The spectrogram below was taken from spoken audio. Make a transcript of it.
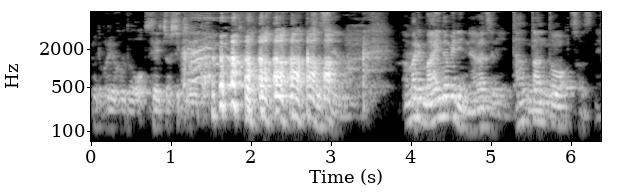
どれほど成長してくれる そうか。ですね。あまり前のめりにならずに淡々と、そうですね。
